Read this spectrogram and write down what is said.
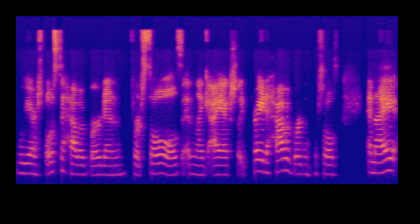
we are supposed to have a burden for souls. And like, I actually pray to have a burden for souls. And I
